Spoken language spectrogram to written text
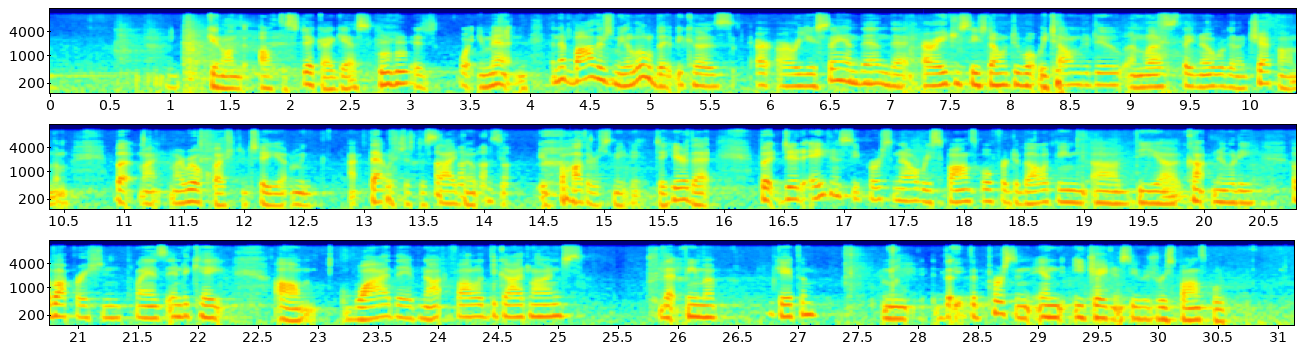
get on, off the stick, I guess, is what you meant. And that bothers me a little bit, because are, are you saying then that our agencies don't do what we tell them to do unless they know we're going to check on them? But my, my real question to you, I mean, that was just a side note, because it, it bothers me to, to hear that. But did agency personnel responsible for developing uh, the uh, continuity of operation plans indicate um, why they have not followed the guidelines that FEMA gave them? I mean, the, the person in each agency who's responsible,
